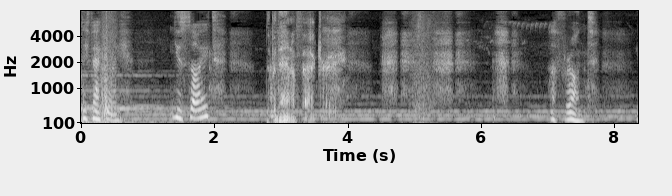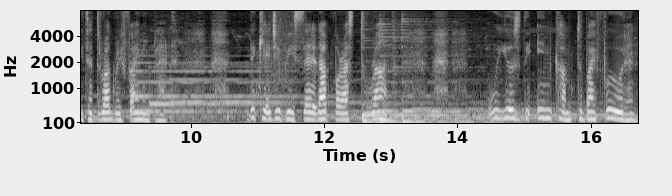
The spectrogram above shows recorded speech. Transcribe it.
The factory. You saw it? the banana factory. A front. It's a drug refining plant. The KGB set it up for us to run. We used the income to buy food and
